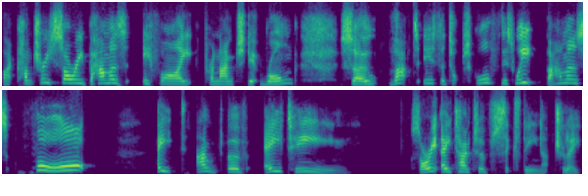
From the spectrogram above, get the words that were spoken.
that country. Sorry, Bahamas, if I pronounced it wrong. So that is the top score for this week. Bahamas four, eight out of eighteen. Sorry, eight out of sixteen actually.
